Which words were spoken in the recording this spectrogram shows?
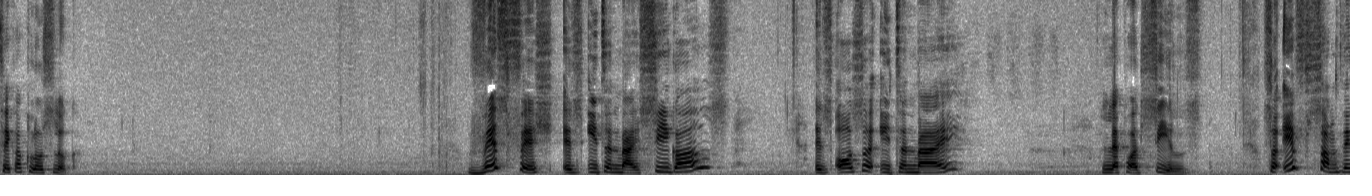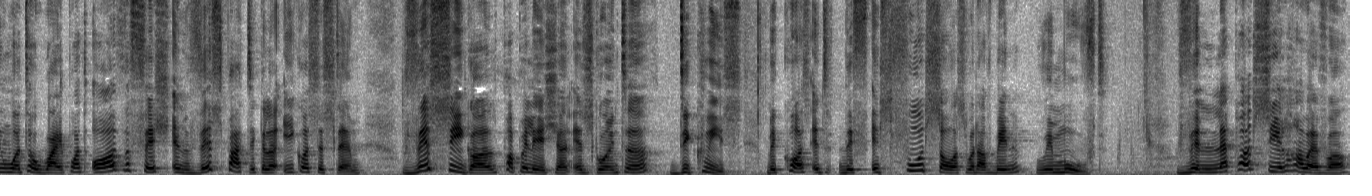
Take a close look. This fish is eaten by seagulls. It's also eaten by leopard seals. So if something were to wipe out all the fish in this particular ecosystem, this seagull population is going to decrease because its, the, its food source would have been removed. The leopard seal, however,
